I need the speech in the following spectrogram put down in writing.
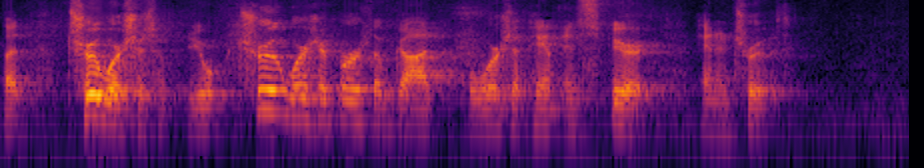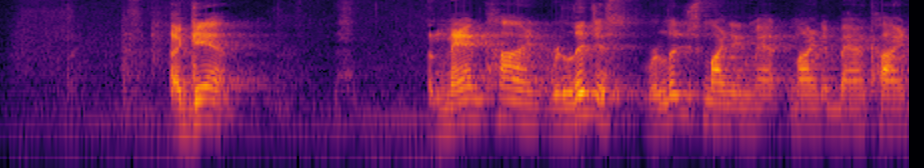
but true worshipers, true worshipers of God will worship Him in spirit and in truth. Again, mankind, religious, religious minded, man, minded mankind,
